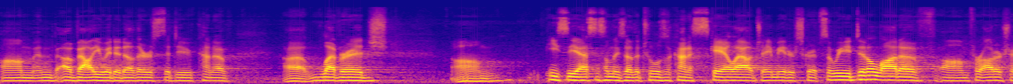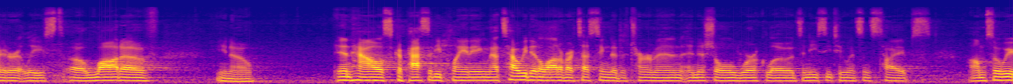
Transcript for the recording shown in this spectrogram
um, and evaluated others to do kind of uh, leverage um, ECS and some of these other tools to kind of scale out JMeter scripts. So we did a lot of, um, for AutoTrader at least, a lot of, you know, in-house capacity planning. That's how we did a lot of our testing to determine initial workloads and EC2 instance types. Um, so we,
